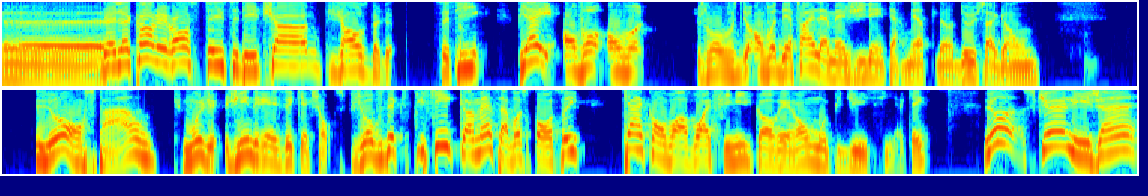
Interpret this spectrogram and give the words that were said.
Euh, Mais le corps est rose, tu sais, c'est des chums qui jasent de lutte. C'est ça. Puis, puis hey, on va, on va, je vous- on va défaire la magie d'Internet, là, deux secondes. Là, on se parle, puis moi, je, viens de réaliser quelque chose. Puis je vais vous expliquer comment ça va se passer quand on va avoir fini le carré moi puis JC, OK? Là, ce que les gens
